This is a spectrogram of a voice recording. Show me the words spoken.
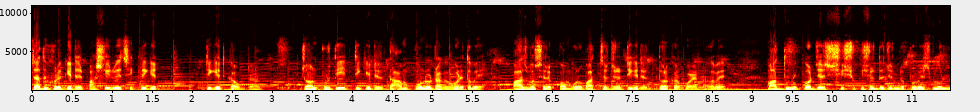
জাদুঘরে গেটের পাশেই রয়েছে ক্রিকেট টিকিট কাউন্টার। জনপ্রতি টিকিটের দাম পনেরো টাকা করে, তবে পাঁচ বছরের কম কোনো বাচ্চার জন্য টিকিটের দরকার পড়ে না। তবে মাধ্যমিক পর্যায়ের শিশু কিশোরদের জন্য প্রবেশ মূল্য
